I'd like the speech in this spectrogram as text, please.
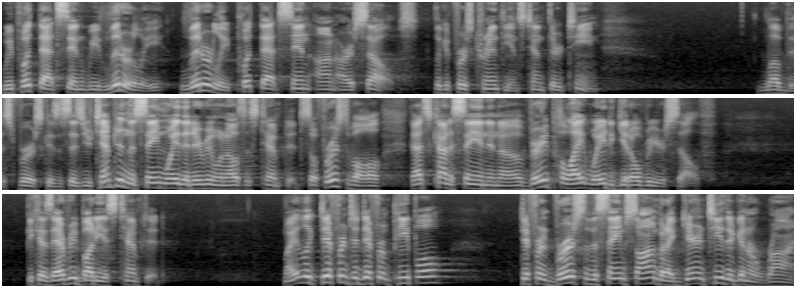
We put that sin, we literally, literally put that sin on ourselves. Look at 1 Corinthians 10 13 love this verse because it says, You're tempted in the same way that everyone else is tempted. So, first of all, that's kind of saying in a very polite way to get over yourself because everybody is tempted. Might look different to different people, different verse of the same song, but I guarantee they're going to rhyme,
